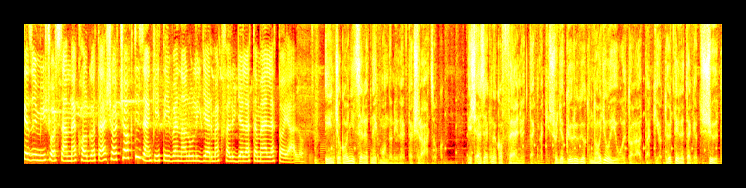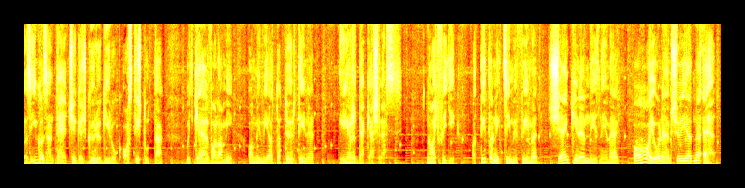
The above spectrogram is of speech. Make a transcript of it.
Következő műsorszám meghallgatása csak 12 éven aluli gyermekfelügyelete mellett ajánlott. Én csak annyit szeretnék mondani nektek, srácok, és ezeknek a felnőtteknek is, hogy a görögök nagyon jól találták ki a történeteket, sőt, az igazán tehetséges görög írók azt is tudták, hogy kell valami, ami miatt a történet érdekes lesz. Nagy figyelj, a Titanic című filmet senki nem nézné meg, ha a hajó nem süllyedne el.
